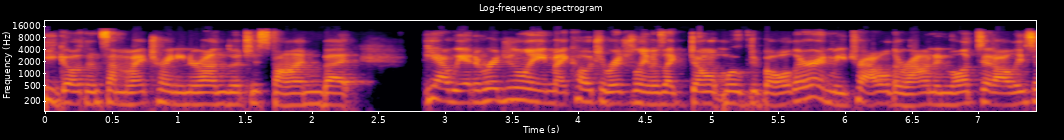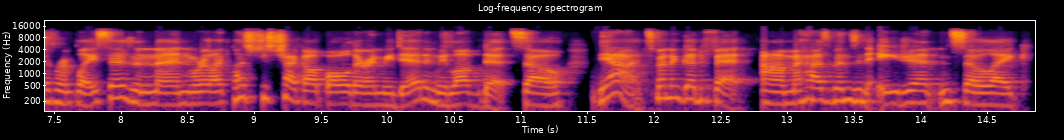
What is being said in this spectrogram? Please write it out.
He goes in some of my training runs, which is fun. But yeah, we had originally, my coach originally was like, don't move to Boulder. And we traveled around and looked at all these different places. And then we're like, let's just check out Boulder. And we did, and we loved it. So yeah, it's been a good fit. Um, my husband's an agent. And so, like,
